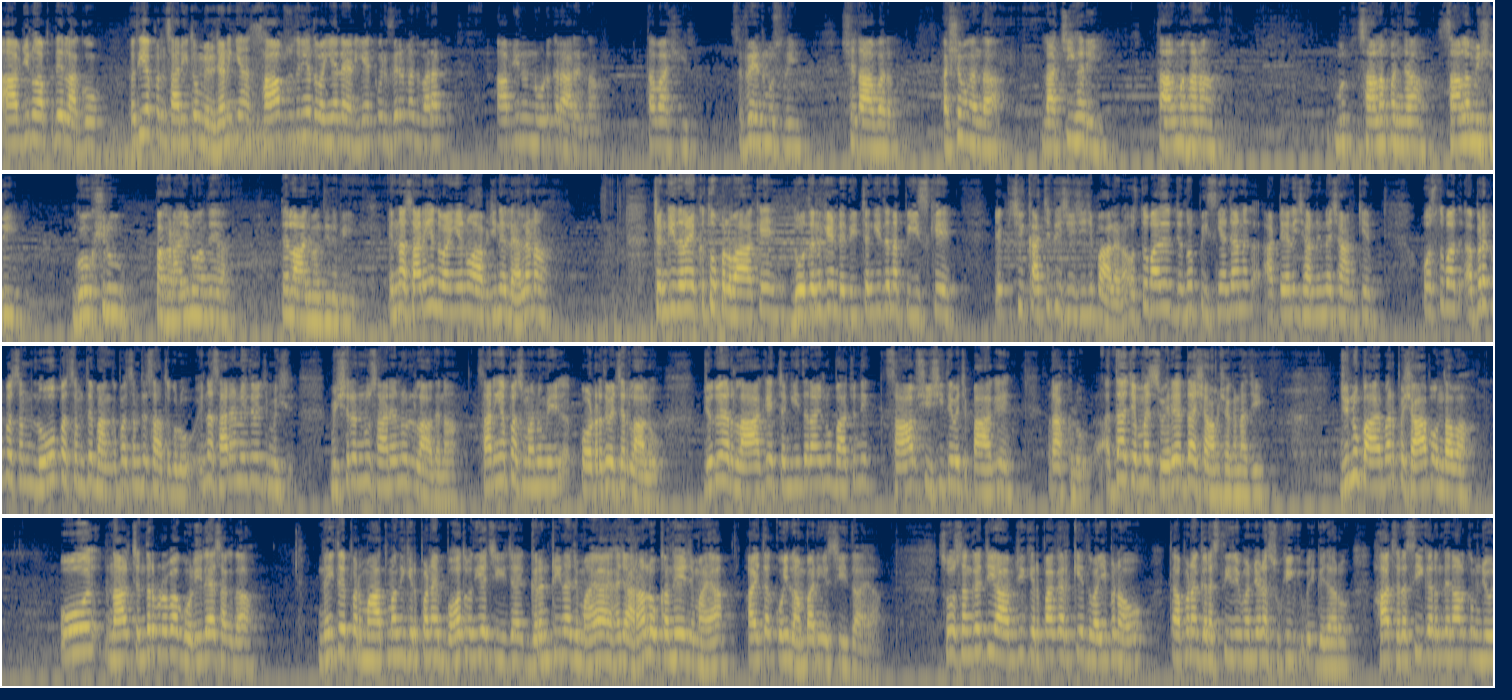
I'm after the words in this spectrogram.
ਆਪ ਜੀ ਨੂੰ ਆਪਦੇ ਲਾਗੋ। ਵਧੀਆ ਪੰਸਾਰੀ ਤੋਂ ਮਿਲ ਜਾਣਗੀਆਂ। ਸਾਫ਼ ਸੁਥਰੀਆਂ ਦਵਾਈਆਂ ਲੈਣੀਆਂ। ਇੱਕ ਵਾਰੀ ਫਿਰ ਮੈਂ ਦੁਬਾਰਾ ਆਪ ਜੀ ਨੂੰ ਨੋਟ ਕਰਾ ਰਹਿਣਾ ਤਵਾਸ਼ੀਰ, ਸਫੇਦ ਮੁਸਲੀ, ਸ਼ਤਾਵਰ, ਅਸ਼ਵਗੰਧਾ, ਲਾਚੀ ਹਰੀ ਤਾਲ ਮਖਾਣਾ ਸਾਲਾ ਪੰਜਾ ਸਾਲਾ ਮਿਸ਼ਰੀ ਗੋਖਸ਼ਰੂ ਪਖੜਾ ਜਿਹਨੂੰ ਆਂਦੇ ਆ, ਤੇ ਲਾਜਵੰਤੀ ਦੇ ਵੀ ਇਹਨਾਂ ਸਾਰੀਆਂ ਦਵਾਈਆਂ ਨੂੰ ਆਪ ਜੀ ਨੇ ਲੈ ਲੈਣਾ। ਚੰਗੀ ਤਰ੍ਹਾਂ ਇੱਕ ਧੁੱਪ ਲਵਾ ਕੇ 2-3 ਘੰਟੇ ਦੀ ਚੰਗੀ ਤਰ੍ਹਾਂ ਪੀਸ ਕੇ, ਇੱਕ ਸ਼ੀ ਕੱਚ ਦੀ ਸ਼ੀਸ਼ੀ 'ਚ ਪਾ ਲੈਣਾ। ਉਸ ਤੋਂ ਬਾਅਦ ਜਦੋਂ ਪੀਸੀਆਂ ਜਾਣ, ਆਟੇ ਵਾਲੀ ਛਾਨਣੀ ਨਾਲ ਛਾਣ ਕੇ, ਉਸ ਤੋਂ ਬਾਅਦ ਅਬਰਕ ਭਸਮ ਲੋਹ ਭਸਮ ਤੇ ਬੰਗ ਭਸਮ ਤੇ ਸੱਤ ਕਿਲੋ ਇਹਨਾਂ ਸਾਰਿਆਂ ਨੂੰ ਇਹਦੇ ਵਿੱਚ ਮਿਸ਼- ਮਿਸ਼ਰਣ ਨੂੰ ਸਾਰਿਆਂ ਨੂੰ ਰਲਾ ਦੇਣਾ। ਸਾਰੀਆਂ ਭਸਮਾਂ ਨੂੰ ਪਾਊਡਰ ਦੇ ਵਿੱਚ ਰਲਾ ਲਓ। ਜਦੋਂ ਇਹ ਰਲਾ ਕੇ ਚੰਗੀ ਤਰ੍ਹਾਂ ਇਹਨੂੰ ਬਾਅਦ ਚੋਂ ਦੀ ਸਾਫ਼ ਸ਼ੀਸ਼ੀ ਦੇ ਵਿੱਚ ਪਾ ਕੇ ਰੱਖ ਲਓ। ਅੱਧਾ ਚਮਚ ਸਵੇਰੇ ਅੱਧਾ ਸ਼ਾਮ ਛਕਣਾ ਜੀ। ਜਿਹਨੂੰ ਬਾਰ-ਬਾਰ ਪਿਸ਼ਾਬ ਆਉਂਦਾ ਵਾ, ਉਹ ਨਾਲ ਚੰਦਰਪ੍ਰਭਾ ਗੋਲੀ ਲੈ ਸਕਦਾ। ਨਹੀਂ ਤੇ ਪਰਮਾਤਮਾ ਦੀ ਕਿਰਪਾ ਨਾਲ ਬਹੁਤ ਵਧੀਆ ਚੀਜ਼ ਹੈ। ਗਰੰਟੀ ਨਾਲ ਜਮਾਇਆ ਹੈ ਹਜ਼ਾਰਾਂ ਲੋਕਾਂ ਦੇ ਇਹ ਜਮਾਇਆ। ਅੱਜ ਤੱਕ ਕੋਈ ਲਾਂਭਾ ਨਹੀਂ ਇਸ ਚੀਜ਼ ਦਾ ਆਇਆ। ਸੋ ਸੰਗਤ ਜੀ, ਆਪ ਜੀ ਕਿਰਪਾ ਕਰਕੇ ਦਵਾਈ ਬਣਾਓ ਤਾਂ ਆਪਣਾ ਗ੍ਰਸਤੀ ਜੀਵਨ ਜਿਹੜਾ ਸੁਖੀ ਗੁਜ਼ਾਰੋ। ਹੱਥ ਰੱਸੀ ਕਰਨ ਦੇ ਨਾਲ ਕਮਜ਼ੋਰੀ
